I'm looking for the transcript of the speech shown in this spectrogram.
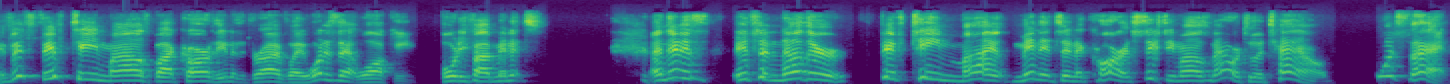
If it's 15 miles by car to the end of the driveway, what is that walking? 45 minutes? And then it's it's another 15 mile minutes in a car at 60 miles an hour to a town. What's that?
